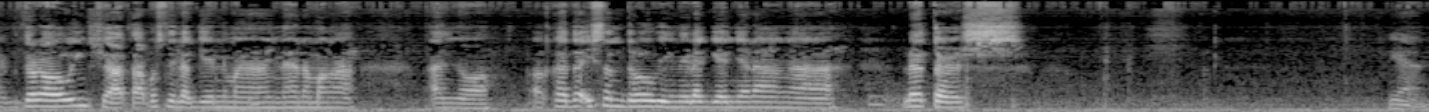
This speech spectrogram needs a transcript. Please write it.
Nag-drawing siya, tapos nilagyan naman na ng mga, ano, ah, kada isang drawing, nilagyan niya ng ah, letters. Yan.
